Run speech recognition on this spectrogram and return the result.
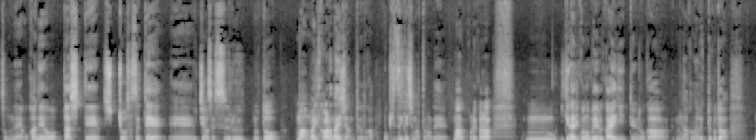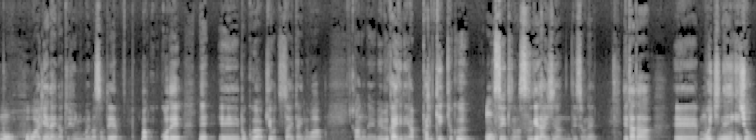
その、ね、お金を出して出張させて、えー打ち合わせするのとまあ、あまり変わらないじゃんってことがもう気づいてしまったので、まあ、これから、うん、いきなりこのウェブ会議っていうのがなくなるってことは、もうほぼありえないなというふうに思いますので、まあ、ここでね、えー僕が今日伝えたいのは、あのね、ウェブ会議でやっぱり結局、音声っていうのがすげえ大事なんですよね。で、ただ、えーもう1年以上、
